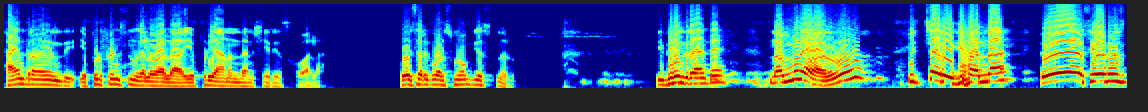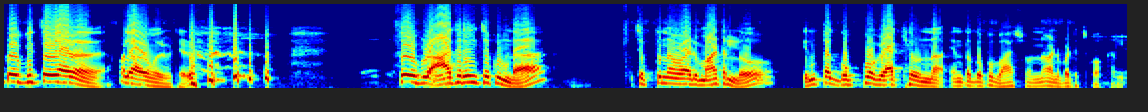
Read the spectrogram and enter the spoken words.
సాయంత్రం అయింది. ఎప్పుడు ఫ్రెండ్స్ని కలవాలా? ఎప్పుడు ఆనందాన్ని షేర్ చేసుకోవాలా? పోయేసరికి వాళ్ళు స్మోక్ చేస్తున్నారు. ఇదేంద్రా అంటే నమ్మినావా నువ్వు? పిచ్చారు నీకేమన్నా ఏ సేడు చూసుకో పిచ్చా మళ్ళీ ఆవిడ మొదలు పెట్టాడు. సో ఇప్పుడు ఆచరించకుండా చెప్తున్న వాడి మాటల్లో ఎంత గొప్ప వ్యాఖ్య ఉన్నా ఎంత గొప్ప భాష ఉన్నా వాడిని పట్టించుకోకర్లే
